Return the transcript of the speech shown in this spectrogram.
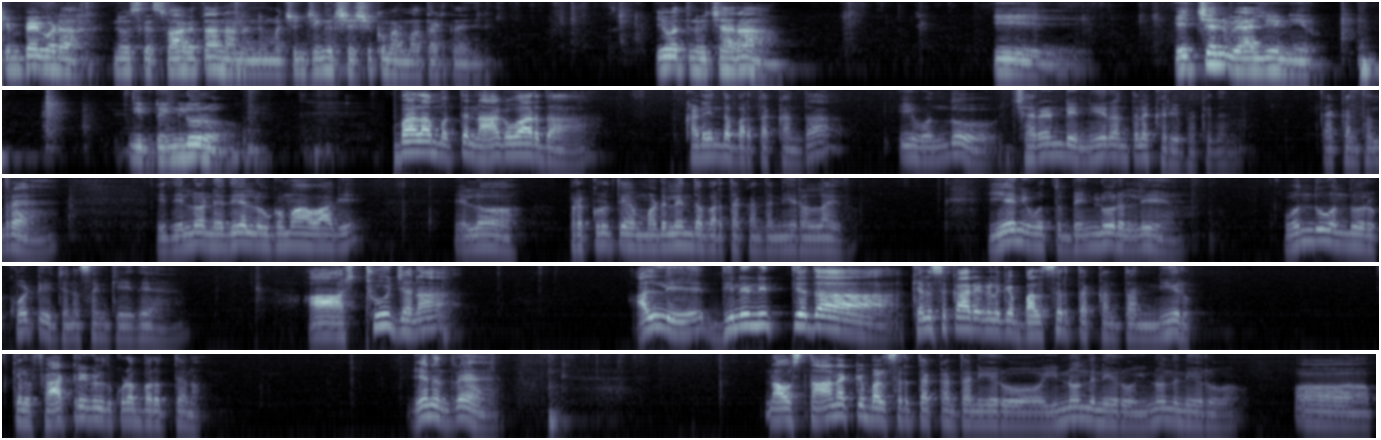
ಕೆಂಪೇಗೌಡ ನ್ಯೂಸ್ಗೆ ಸ್ವಾಗತ. ನಾನು ನಿಮ್ಮ ಚುಂಚಂಗಿರಿ ಶಶಿಕುಮಾರ್ ಮಾತಾಡ್ತಾ ಇದ್ದೀನಿ. ಇವತ್ತಿನ ವಿಚಾರ, ಈ ಎಚ್ ಎನ್ ವ್ಯಾಲ್ಯೂ ನೀರು. ಈ ಬೆಂಗಳೂರು ಹೆಬ್ಬಾಳ ಮತ್ತು ನಾಗವಾರದ ಕಡೆಯಿಂದ ಬರ್ತಕ್ಕಂಥ ಈ ಒಂದು ಚರಂಡಿ ನೀರಂತಲೇ ಕರಿಬೇಕು ಇದನ್ನು ಯಾಕಂತಂದರೆ, ಇದೆಲ್ಲೋ ನದಿಯಲ್ಲಿ ಉಗಮವಾಗಿ, ಎಲ್ಲೋ ಪ್ರಕೃತಿಯ ಮಡಲಿಂದ ಬರ್ತಕ್ಕಂಥ ನೀರಲ್ಲ ಇದು. ಏನು ಇವತ್ತು ಬೆಂಗಳೂರಲ್ಲಿ ಒಂದು ಒಂದೂವರೆ ಕೋಟಿ ಜನಸಂಖ್ಯೆ ಇದೆ. ಆ ಅಷ್ಟೂ ಜನ ಅಲ್ಲಿ ದಿನನಿತ್ಯದ ಕೆಲಸ ಕಾರ್ಯಗಳಿಗೆ ಬಳಸಿರ್ತಕ್ಕಂಥ ನೀರು. ಕೆಲವು ಫ್ಯಾಕ್ಟ್ರಿಗಳದ್ದು ಕೂಡ ಬರುತ್ತೇನೋ ಏನಂದರೆ ನಾವು ಸ್ನಾನಕ್ಕೆ ಬಳಸಿರ್ತಕ್ಕಂಥ ನೀರು, ಇನ್ನೊಂದು ನೀರು ಇನ್ನೊಂದು ನೀರು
